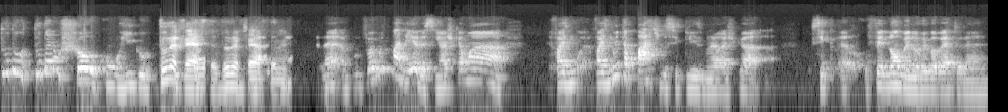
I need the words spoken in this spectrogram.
tudo, tudo era um show com o Rigo. Tudo é festa, tudo é festa, né? né? Foi muito maneiro, assim. Acho que é uma faz, faz muita parte do ciclismo, né? Acho que a, o fenômeno Rigoberto Urán.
